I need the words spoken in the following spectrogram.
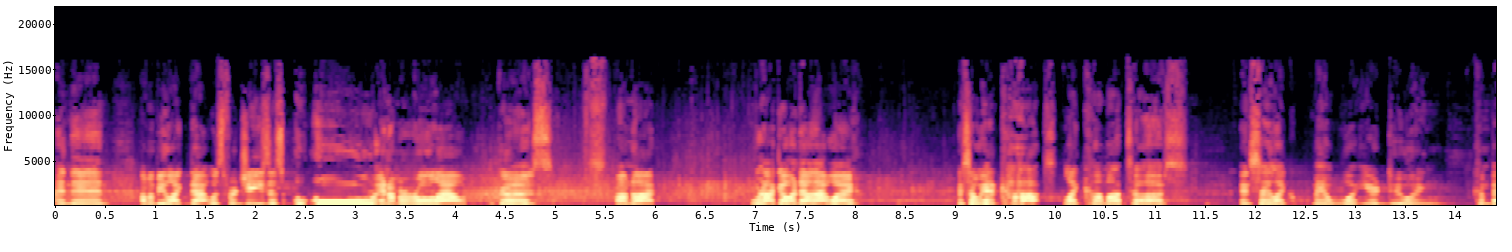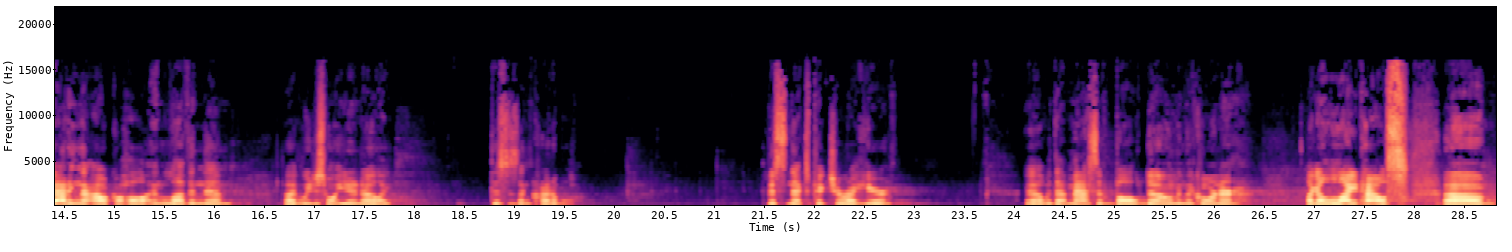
And then I'm going to be like, that was for Jesus. Ooh, ooh, and I'm going to roll out because I'm not, we're not going down that way. And so we had cops like come up to us and say like, man, what you're doing, combating the alcohol and loving them, like, we just want you to know, like, this is incredible. This next picture right here, uh, with that massive bald dome in the corner, like a lighthouse. Um,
